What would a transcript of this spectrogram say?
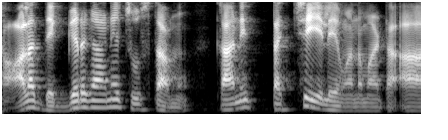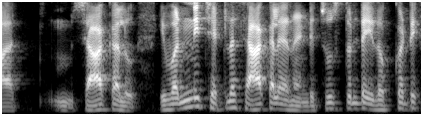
చాలా దగ్గరగానే చూస్తాము. కానీ టచ్ చేయలేమన్నమాట. ఆ శాఖలు. ఇవన్నీ చెట్ల శాఖలేనండి. చూస్తుంటే ఇదొక్కటి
